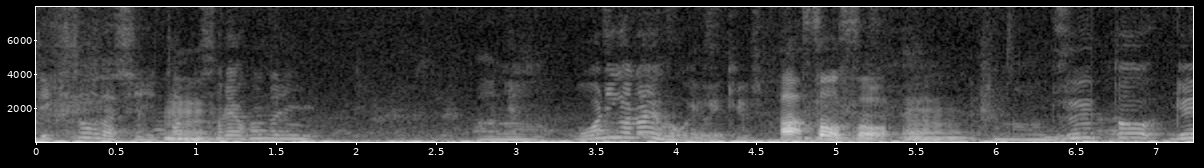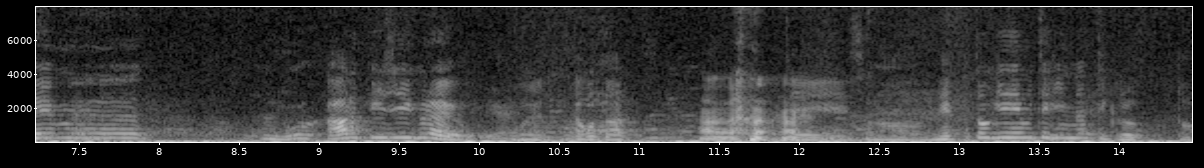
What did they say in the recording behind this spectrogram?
できそうだし多分それは本当に、あの終わりがない方が良い気がします、あそうそう、うん、ずっとゲーム僕 RPG ぐらいをやったことあってうんそのネットゲーム的になってくると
